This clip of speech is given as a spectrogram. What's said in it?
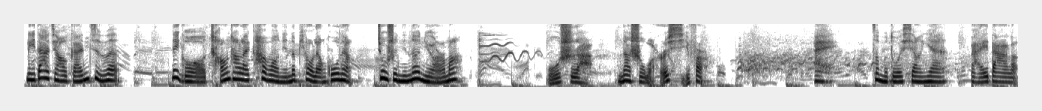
李大脚赶紧问：“那个常常来看望您的漂亮姑娘，就是您的女儿吗？”“不是啊，那是我儿媳妇儿。”“，这么多香烟白搭了。”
